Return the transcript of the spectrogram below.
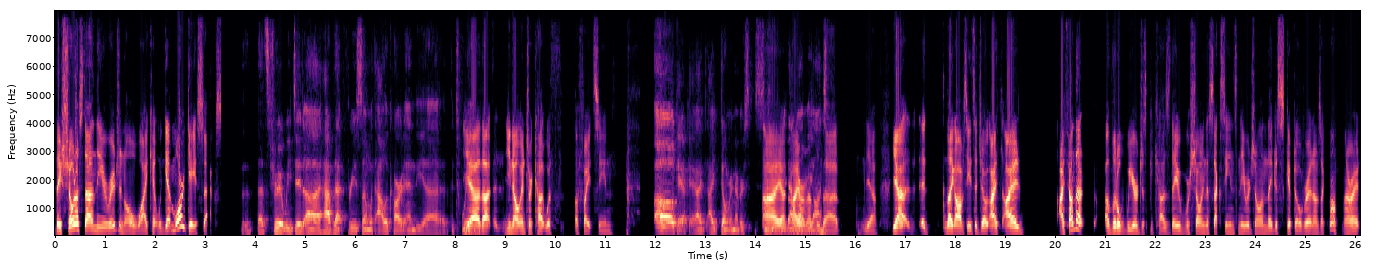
They showed us that in the original. Why can't we get more gay sex? That's true. We did uh, have that threesome with Alucard and the uh, the twin. Yeah, that you know, intercut with a fight scene. Oh, okay, okay. I, I don't remember. I I remember beyond. that. Yeah, yeah. It like obviously it's a joke. I I I found that a little weird just because they were showing the sex scenes in the original and they just skipped over it. And I was like, oh, all right.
